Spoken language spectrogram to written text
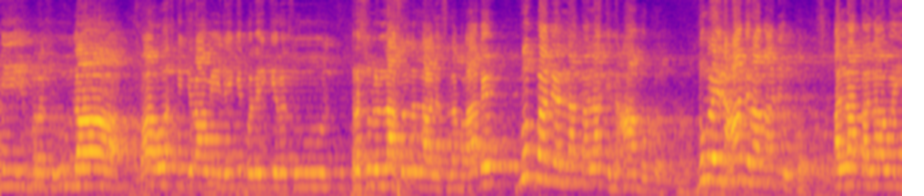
فيهم رسولا هغه وخت کې چراوي لګي په دې کې رسول رسول الله صلی الله علیه وسلم راغې موږ باندې الله تعالی انعام وکړو دومره انعام را باندې وکړو الله تعالی وایي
